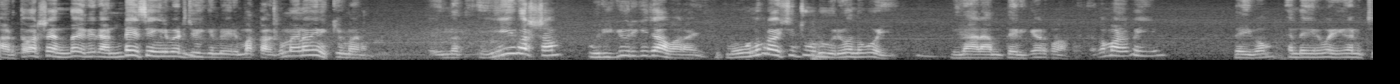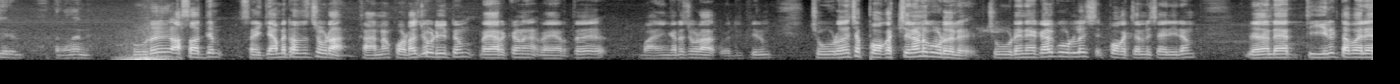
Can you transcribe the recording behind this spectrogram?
അടുത്ത വർഷം എന്തായാലും രണ്ട് എ സി എങ്കിലും മേടിച്ച് വെക്കേണ്ടി വരും. മക്കൾക്കും വേണം എനിക്കും വേണം. ഇന്ന ഈ വർഷം ഉരുക്കി ഉരുക്കി ചാവാറായി. മൂന്ന് പ്രാവശ്യം ചൂടൂര് വന്ന് പോയി. നാലാമത്തേക്ക് കിടക്കണം. ഇതൊക്കെ മഴ പെയ്യും. ദൈവം എന്തെങ്കിലും വഴി കാണിച്ചു തരും. അത്ര തന്നെ. ചൂട് അസാധ്യം. സഹിക്കാൻ പറ്റാത്ത ചൂടാ. കാരണം കുട ചൂടിയിട്ടും വേർക്കാണ്. വേർത്ത് ഭയങ്കര ചൂടാ. ഒരിക്കലും ചൂടെന്ന് വെച്ചാൽ പുകച്ചിലാണ് കൂടുതൽ ചൂടിനേക്കാൾ കൂടുതൽ പുകച്ചിലാണ് ശരീരം. വേദന്റെ തീയിലിട്ട പോലെ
